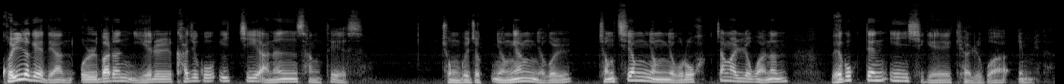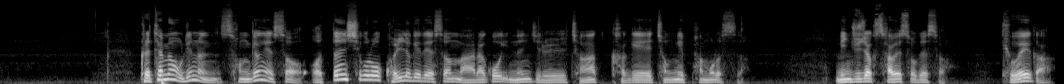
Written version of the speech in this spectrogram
권력에 대한 올바른 이해를 가지고 있지 않은 상태에서 종교적 영향력을 정치적 영역으로 확장하려고 하는 왜곡된 인식의 결과입니다. 그렇다면 우리는 성경에서 어떤 식으로 권력에 대해서 말하고 있는지를 정확하게 정립함으로써 민주적 사회 속에서 교회가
